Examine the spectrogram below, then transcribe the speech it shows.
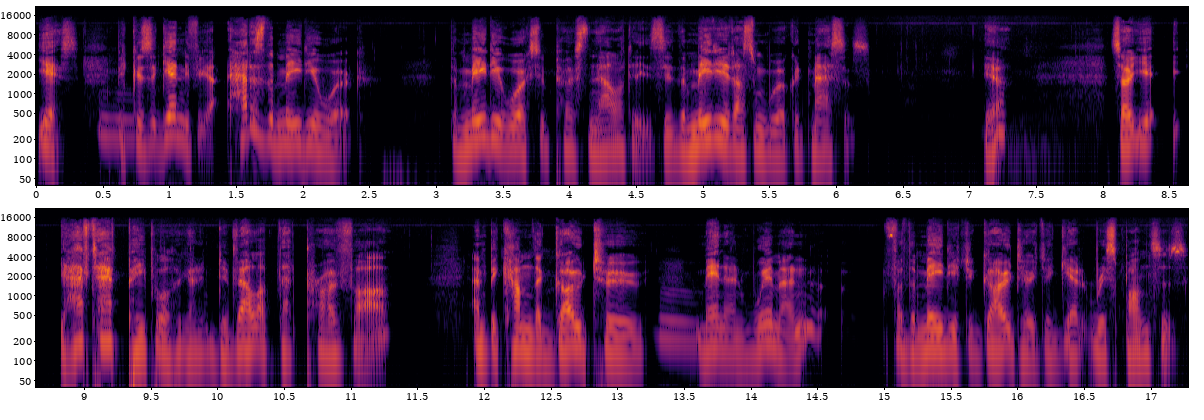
Yes, because again, if you, how does the media work? The media works with personalities. The media doesn't work with masses. Yeah, so you you have to have people who are going to develop that profile and become the go-to men and women for the media to go to to get responses.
